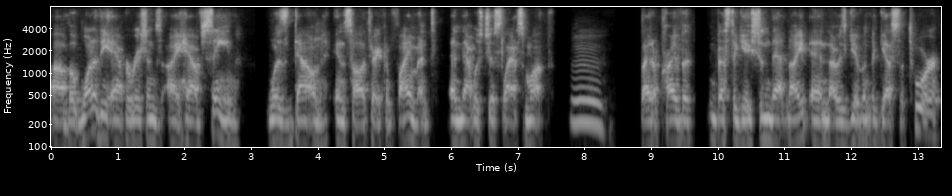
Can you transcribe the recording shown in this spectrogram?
uh, but one of the apparitions I have seen was down in solitary confinement, and that was just last month. Mm. I had a private investigation that night, and I was given the guests a tour,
